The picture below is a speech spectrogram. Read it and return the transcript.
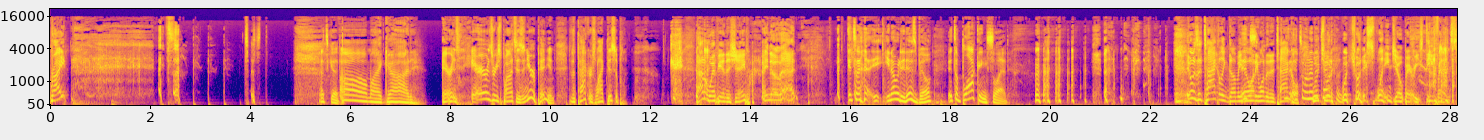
right? It's, uh, just, That's good. oh my God. Aaron, Aaron's response is, in your opinion, do the Packers lack discipline? That'll whip you into shape. I know that. It's a, you know what it is, Bill? It's a blocking sled. It was a tackling dummy. It's- Nobody wanted to tackle, it's one of the which would which would explain Joe Barry's defense.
